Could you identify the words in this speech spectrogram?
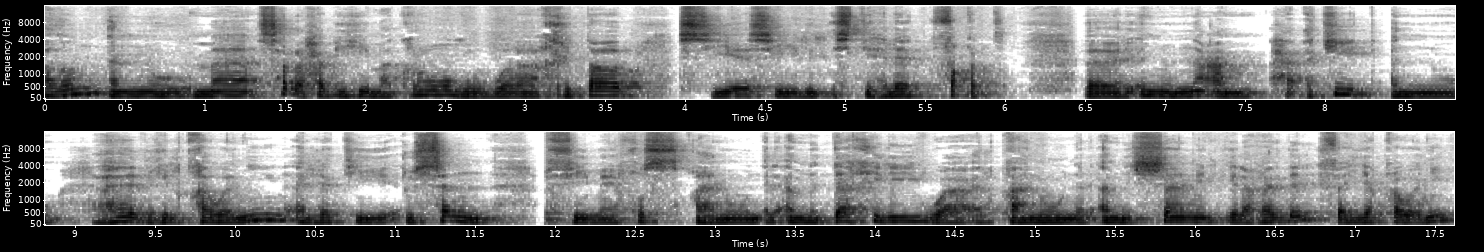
أظن أنه ما صرح به ماكرون هو خطاب سياسي للاستهلاك فقط لأنه نعم أكيد أن هذه القوانين التي تسن فيما يخص قانون الأمن الداخلي والقانون الأمن الشامل إلى غير ذلك فهي قوانين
